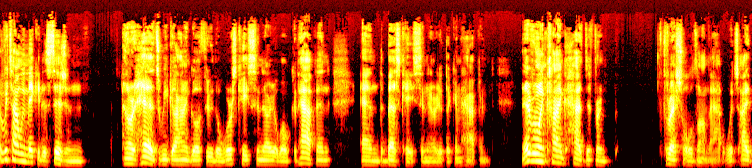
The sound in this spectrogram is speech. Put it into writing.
every time we make a decision, in our heads, we kind of go through the worst case scenario, what could happen, and the best case scenario that can happen. And everyone kind of has different thresholds on that, which I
